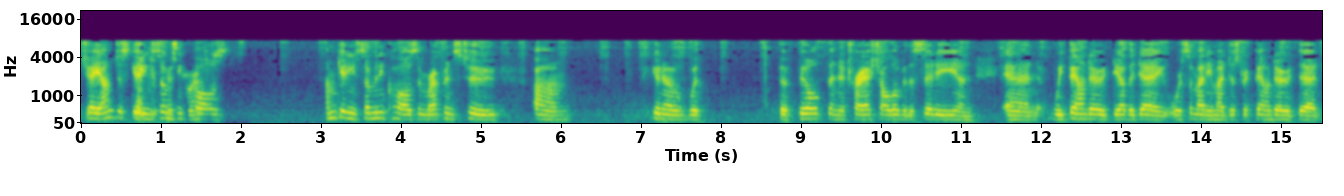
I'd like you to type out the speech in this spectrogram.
Jay, I'm just getting you, so Ms. many Brown. calls. I'm getting so many calls in reference to, um, you know, with the filth and the trash all over the city. And, and we found out the other day, or somebody in my district found out that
